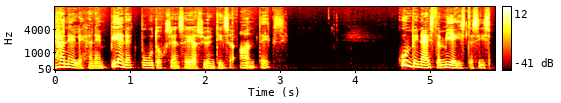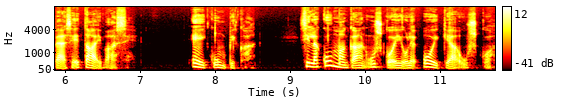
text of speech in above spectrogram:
hänelle hänen pienet puutoksensa ja syntinsä anteeksi. Kumpi näistä miehistä siis pääsee taivaaseen? Ei kumpikaan, sillä kummankaan usko ei ole oikea uskoa.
